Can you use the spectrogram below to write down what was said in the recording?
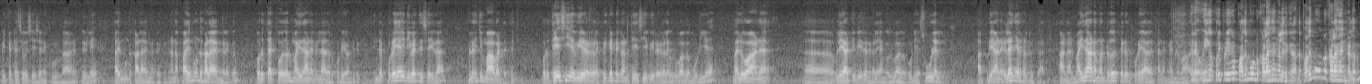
கிரிக்கெட் அசோசியேஷனுக்கு உள்ள- கீழே பதிமூன்று கழகங்கள் இருக்கின்றன. ஆனால் பதிமூன்று கழகங்களுக்கும் ஒரு தற்போது ஒரு மைதானம் இல்லாத ஒரு குறை ஒன்று இருக்கிறது இந்த குறையை நிவர்த்தி செய்தால் கிளிநொச்சி மாவட்டத்தில் ஒரு தேசிய வீரர்களை கிரிக்கெட்டுக்கான தேசிய வீரர்களை உருவாக்கக்கூடிய வலுவான விளையாட்டு வீரர்களை அங்கே உருவாக்கக்கூடிய சூழல் இருக்குது அப்படியான இளைஞர்கள் இருக்கிறார் ஆனால் மைதானம் என்றது ஒரு பெரும் குறையாகத்தான் அங்கே இந்த மாவட்டம் நீங்கள் குறிப்பிட்டீங்க பதிமூன்று கழகங்கள் இருக்கின்றன அந்த பதிமூன்று கழகங்களும்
